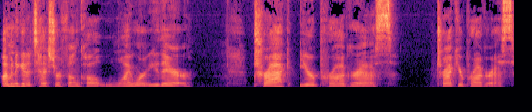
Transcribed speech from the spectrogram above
I'm going to get a text or a phone call. Why weren't you there? Track your progress. Track your progress.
